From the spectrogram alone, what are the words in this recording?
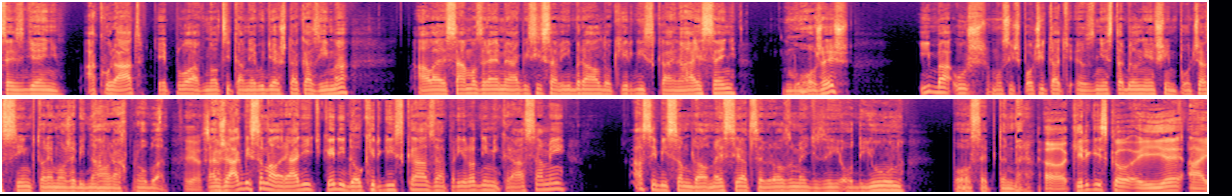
cez deň akurát teplo a v noci tam nebude až taká zima. Ale samozrejme, ak by si sa vybral do Kyrgyzska aj na jeseň, môžeš, iba už musíš počítať s nestabilnejším počasím, ktoré môže byť na horách problém. Jasne. Takže ak by som mal radiť, kedy do Kyrgyzska za prírodnými krásami, asi by som dal mesiace v rozmedzi od jún po september. Kyrgyzsko je aj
